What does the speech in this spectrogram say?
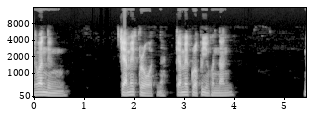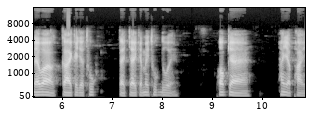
ที่ว่าหนึ่งแกไม่โกรธนะแกไม่โกรธผู้หญิงคนนั้น แม้ว่ากายแกจะทุกข์แต่ใจแกไม่ทุกข์ด้วย เพราะแกให้อภัย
